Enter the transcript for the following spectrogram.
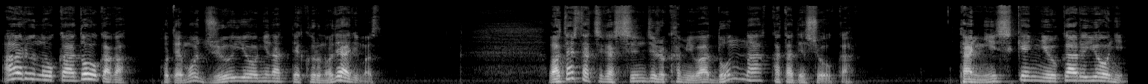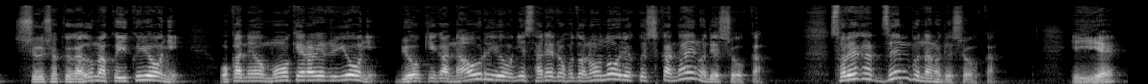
あるのかどうかがとても重要になってくるのであります。私たちが信じる神はどんな方でしょうか？単に試験に受かるように、就職がうまくいくように、お金を儲けられるように、病気が治るようにされるほどの能力しかないのでしょうか？それが全部なのでしょうか？いいえ、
